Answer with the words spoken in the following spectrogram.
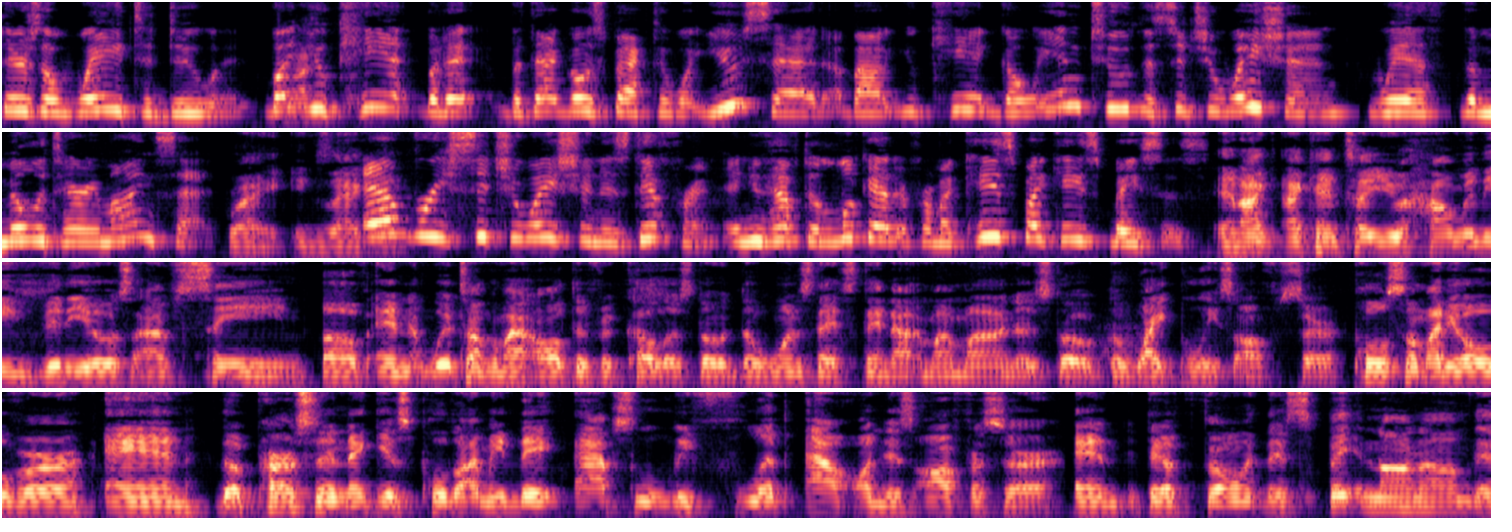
there's a way to do it, but Right. you can't, but it, but that goes back to what you said about you can't go into the situation with the military mindset. Right, exactly. Every situation is different, and you have to look at it from a case by case basis. And I, I can't tell you how many videos I've seen of, and we're talking about all different colors. The the ones that stand out in my mind is the the white police officer pulls somebody over, and the person that gets pulled. I mean, they absolutely flip out on this officer, and they're throwing, they're spitting on them. they're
